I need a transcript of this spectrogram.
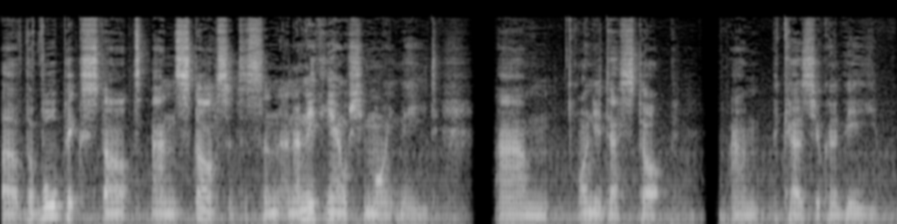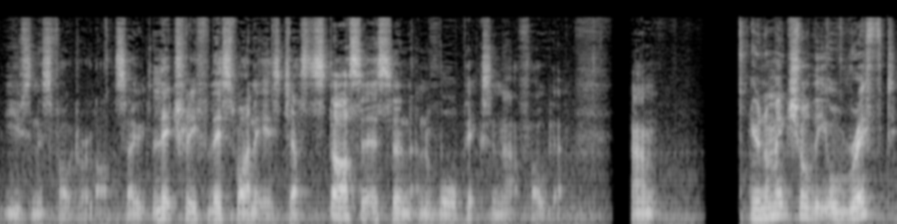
uh, the vorpX start and Star Citizen and anything else you might need um, on your desktop um, because you're going to be using this folder a lot. So literally for this one, it's just Star Citizen and vorpX in that folder. Um, you want to make sure that your Rift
